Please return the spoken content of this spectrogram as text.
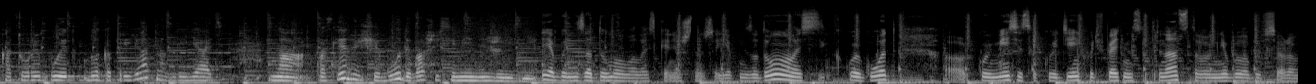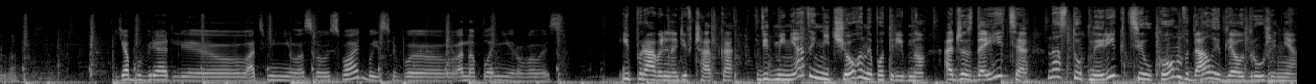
который будет благоприятно влиять на последующие годы вашей семейной жизни. Я бы не задумывалась, конечно же, я бы не задумывалась, какой год, э, какой месяц, какой день, хоть в пятницу 13 мне было бы все равно. Я бы вряд ли э, отменила свою свадьбу, если бы она планировалась. І правильно, дівчатка, відміняти нічого не потрібно, адже здається, наступний рік цілком вдалий для одруження.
